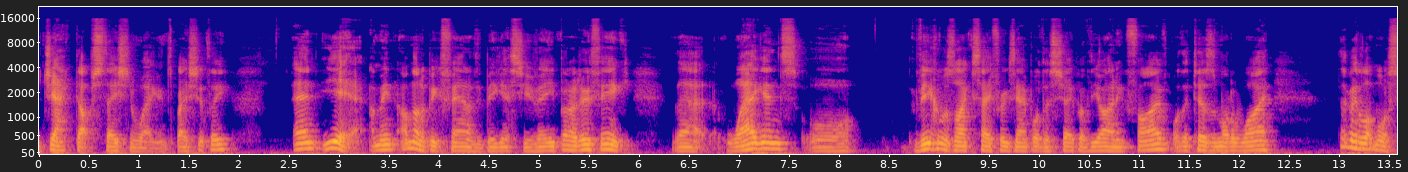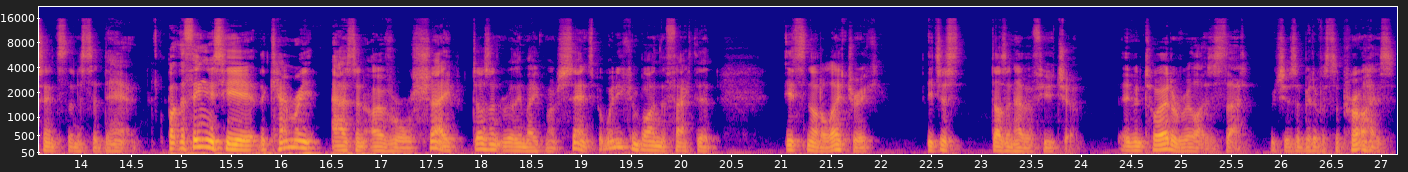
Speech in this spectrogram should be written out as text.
jacked up station wagons, basically. And yeah, I mean, I'm not a big fan of the big SUV, but I do think that wagons or vehicles like, say, for example, the shape of the Ioniq 5 or the Tesla Model Y, they make a lot more sense than a sedan. But the thing is here, the Camry as an overall shape doesn't really make much sense. But when you combine the fact that it's not electric, it just doesn't have a future. Even Toyota realizes that, which is a bit of a surprise.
